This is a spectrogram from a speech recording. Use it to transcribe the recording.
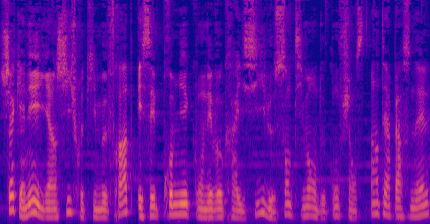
Chaque année, il y a un chiffre qui me frappe et c'est le premier qu'on évoquera ici, le sentiment de confiance interpersonnelle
